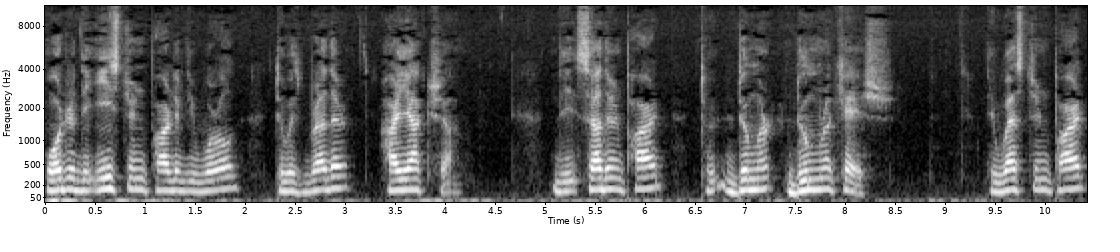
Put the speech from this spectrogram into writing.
ordered the eastern part of the world to his brother Haryaksha, the southern part to Dumra, Dumrakesh, the western part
